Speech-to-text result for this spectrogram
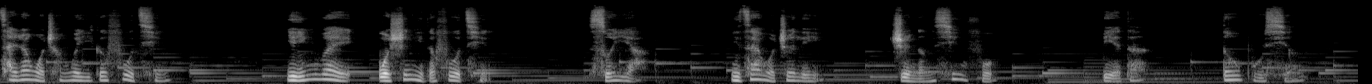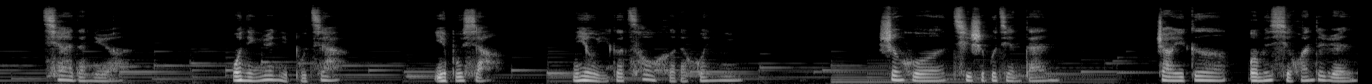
才让我成为一个父亲。也因为我是你的父亲，所以啊，你在我这里。只能幸福，别的都不行。亲爱的女儿，我宁愿你不嫁，也不想你有一个凑合的婚姻。生活其实不简单，找一个我们喜欢的人，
